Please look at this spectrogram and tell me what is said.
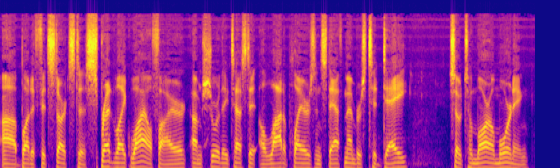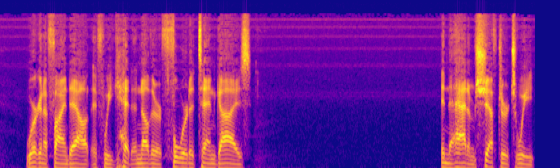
Uh, but if it starts to spread like wildfire, I'm sure they tested a lot of players and staff members today. So tomorrow morning, we're going to find out if we get another four to ten guys in the Adam Schefter tweet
